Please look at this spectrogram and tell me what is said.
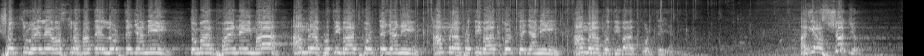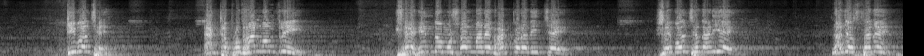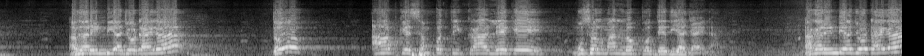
শত্রু এলে অস্ত্র হাতে লড়তে জানি। তোমার ভয় নেই, মা, আমরা প্রতিবাদ করতে জানি। আমরা প্রতিবাদ করতে জানি। আমরা প্রতিবাদ করতে জানি। আজকে আশ্চর্য। কি বলছে? একটা প্রধানমন্ত্রী হিন্দু মুসলমানে ভাগ করে দিচ্ছে সে বলছে দাঁড়িয়ে राजस्थान अगर इंडिया जोट आएगा तो आपके संपत्ति का लेके मुसलमान लोग को दे दिया जाएगा अगर इंडिया जोट आएगा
